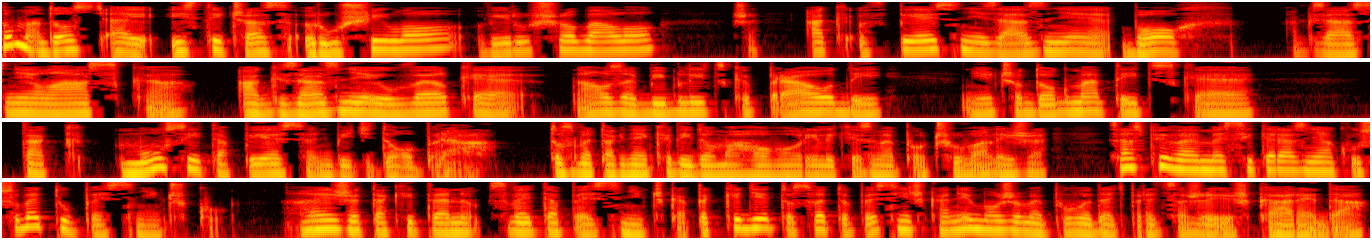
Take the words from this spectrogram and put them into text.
To ma dosť aj istý čas rušilo, vyrušovalo, že ak v piesni zaznie Boh, ak zaznie láska, ak zaznejú veľké naozaj biblické pravdy, niečo dogmatické, tak musí tá pieseň byť dobrá. To sme tak niekedy doma hovorili, keď sme počúvali, že zaspievajme si teraz nejakú svetú pesničku. Hej, že taký ten sveta pesnička. Tak keď je to sveta pesnička, nemôžeme povedať predsa, že je škareda.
